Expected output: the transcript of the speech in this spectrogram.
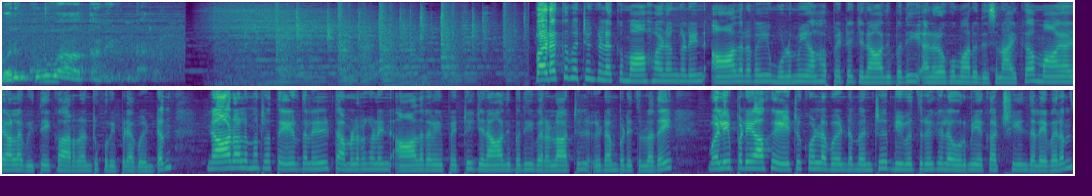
வெறும் குழுவாகத்தான் இருந்தார்கள். வடக்கு மற்றும் கிழக்கு மாகாணங்களின் ஆதரவை முழுமையாக பெற்ற ஜனாதிபதி அனுரகுமார திசநாயக்க மாயாஜால வித்தைக்காரர் என்று குறிப்பிட வேண்டும். நாடாளுமன்ற தேர்தலில் தமிழர்களின் ஆதரவை பெற்று ஜனாதிபதி வரலாற்றில் இடம் பிடித்துள்ளதை வெளிப்படையாக ஏற்றுக்கொள்ள வேண்டும் என்று பிவத்துறைகள உரிமைய கட்சியின் தலைவரும்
